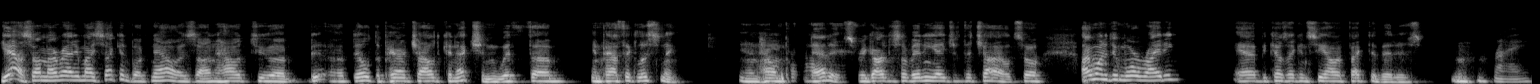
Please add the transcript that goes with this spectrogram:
yeah, so I'm writing my second book now is on how to uh, b- uh, build the parent-child connection with um, empathic listening and how important that is, regardless of any age of the child. So I want to do more writing uh, because I can see how effective it is. Mm-hmm. Right,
